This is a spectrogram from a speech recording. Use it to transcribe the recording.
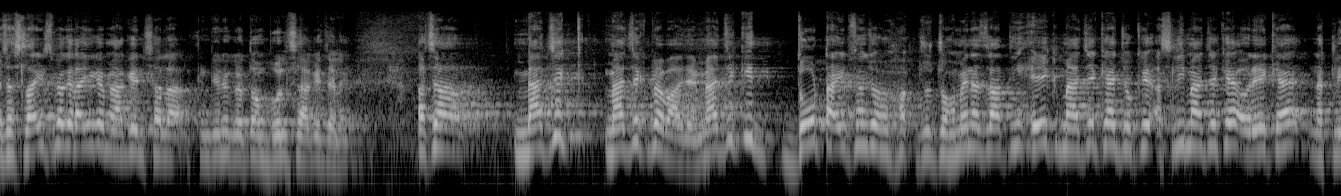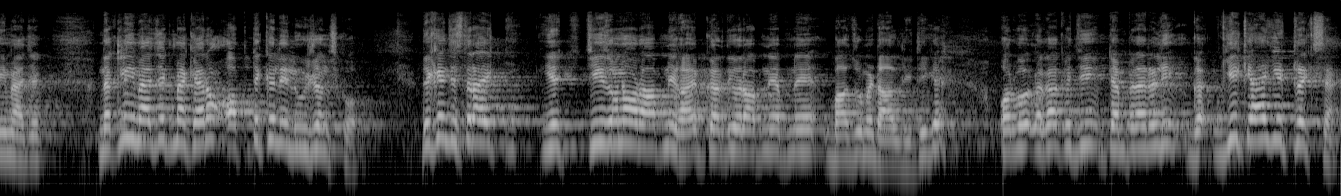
अच्छा स्लाइड्स पे अगर आइएगा मैं आगे इंशाल्लाह कंटिन्यू करता हूँ बुल से आगे चलें। अच्छा मैजिक मैजिक पे आ जाए। मैजिक की दो टाइप्स हैं जो जो, जो हमें नज़र आती हैं। एक मैजिक है जो कि असली मैजिक है और एक है नकली मैजिक नकली मैजिक मैं कह रहा हूँ ऑप्टिकल इल्यूजन्स को। देखें जिस तरह एक ये चीज़ होना और आपने गायब कर दी और आपने अपने बाजू में डाल दी ठीक है? और वो लगा कि जी टेम्परली ये क्या है? ये ट्रिक्स हैं।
